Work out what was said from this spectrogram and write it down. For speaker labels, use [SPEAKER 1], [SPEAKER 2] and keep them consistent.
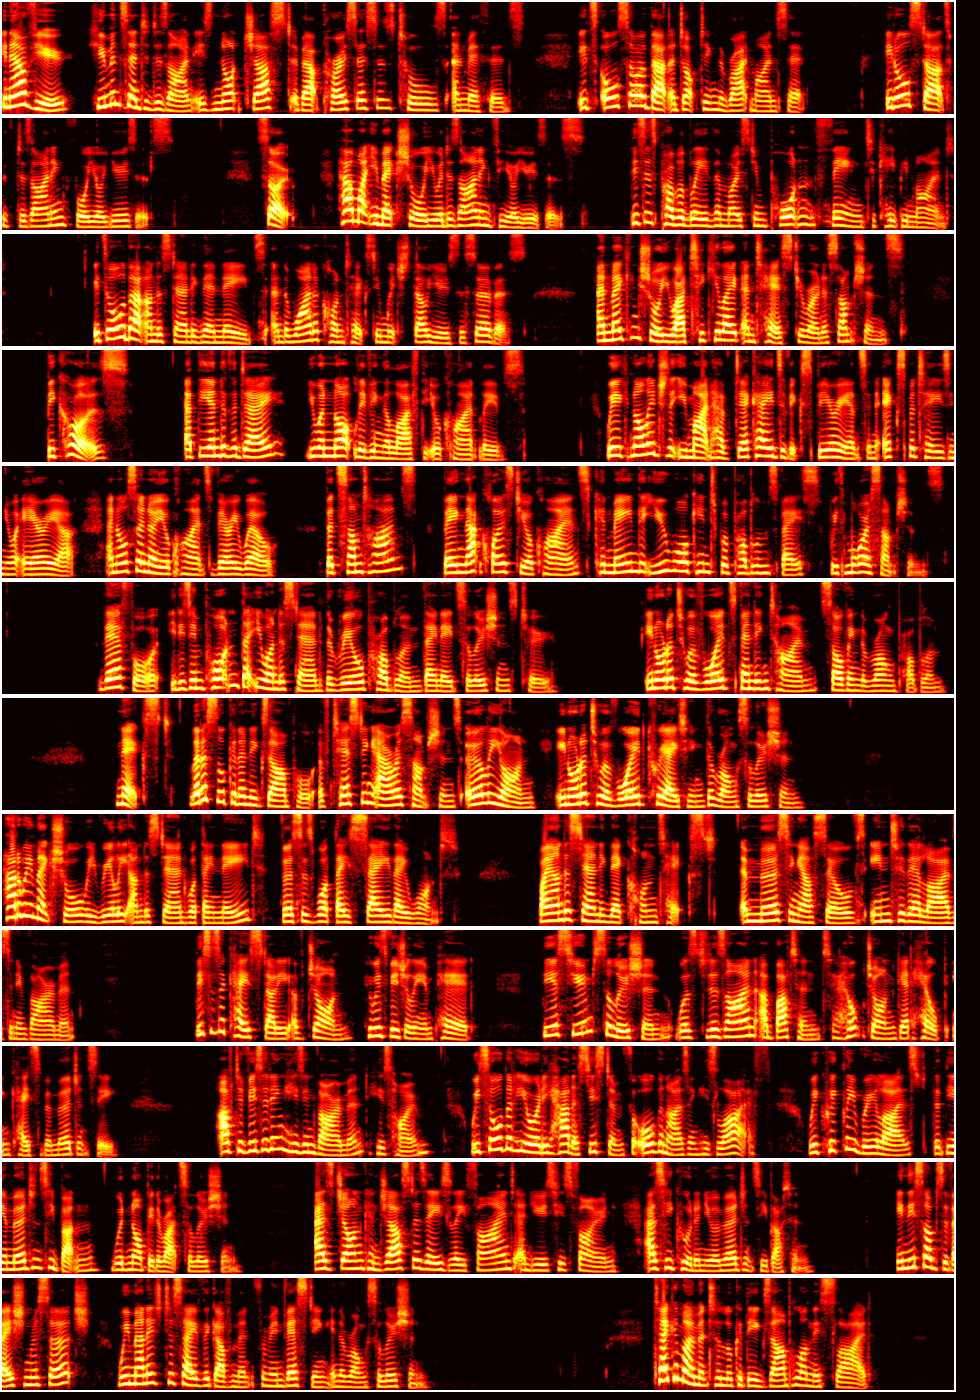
[SPEAKER 1] In our view, human-centered design is not just about processes, tools and methods. It's also about adopting the right mindset. It all starts with designing for your users. So, how might you make sure you are designing for your users? This is probably the most important thing to keep in mind. It's all about understanding their needs and the wider context in which they'll use the service, and making sure you articulate and test your own assumptions. Because, at the end of the day, you are not living the life that your client lives. We acknowledge that you might have decades of experience and expertise in your area and also know your clients very well, but sometimes being that close to your clients can mean that you walk into a problem space with more assumptions. Therefore, it is important that you understand the real problem they need solutions to, in order to avoid spending time solving the wrong problem. Next, let us look at an example of testing our assumptions early on in order to avoid creating the wrong solution. How do we make sure we really understand what they need versus what they say they want? By understanding their context, immersing ourselves into their lives and environment. This is a case study of John, who is visually impaired. The assumed solution was to design a button to help John get help in case of emergency. After visiting his environment, his home, we saw that he already had a system for organising his life. We quickly realised that the emergency button would not be the right solution, as John can just as easily find and use his phone as he could a new emergency button. In this observation research, we managed to save the government from investing in the wrong solution. Take a moment to look at the example on this slide.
